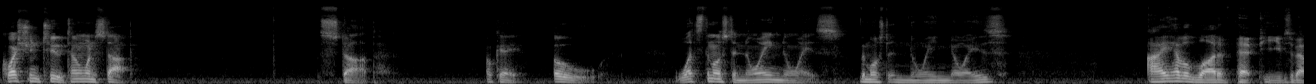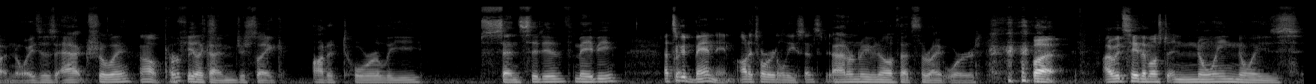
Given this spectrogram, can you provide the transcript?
question two. Tell me when to stop. Stop. Okay. Oh, what's the most annoying noise? The most annoying noise. I have a lot of pet peeves about noises actually. Oh, perfect. I feel like. I'm just like auditorily sensitive maybe. That's a good band name. Auditorily sensitive. I don't even know if that's the right word. but I would say the most annoying noise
